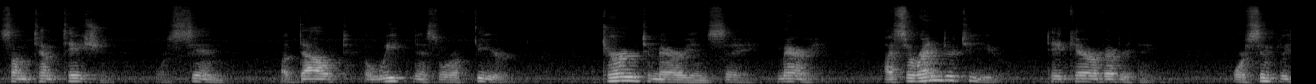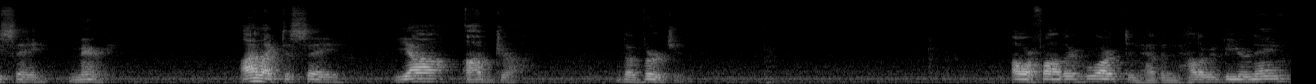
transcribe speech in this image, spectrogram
some temptation or sin, a doubt, a weakness, or a fear. Turn to Mary and say, Mary, I surrender to you. Take care of everything. Or simply say, Mary. I like to say, Ya Abdra, the Virgin. Our Father, who art in heaven, hallowed be your name.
